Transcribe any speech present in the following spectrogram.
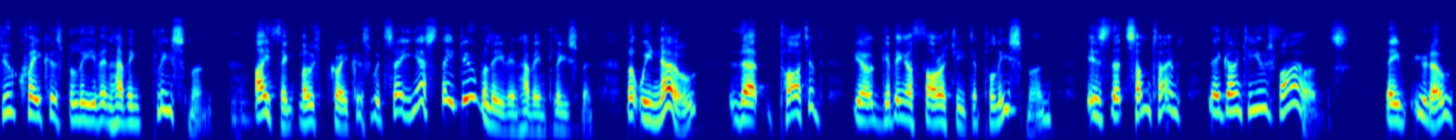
Do Quakers believe in having policemen? I think most Quakers would say yes, they do believe in having policemen. But we know that part of you know giving authority to policemen is that sometimes they're going to use violence. They, you know,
